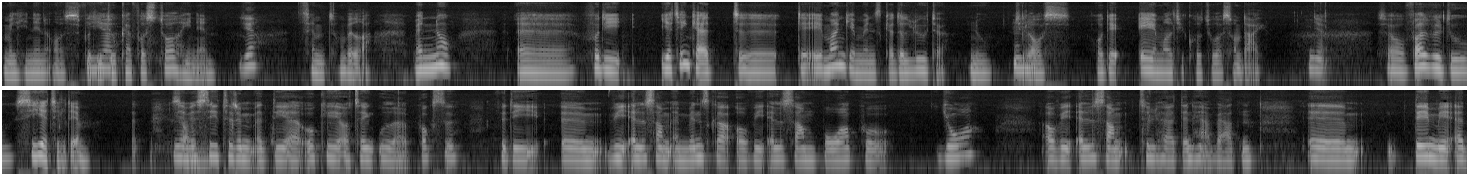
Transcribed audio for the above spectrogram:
med hinanden også, fordi Ja. du kan forstå hinanden Ja, som, som bedre. Men nu, uh, fordi jeg tænker, at uh, det er mange mennesker, der lytter nu mm. til os, og det er multikultur som dig. ja. Så hvad vil du sige til dem? Jeg vil Som- sige til dem, at det er okay at tænke ud af bokse, fordi øh, vi alle sammen er mennesker, og vi alle sammen bor på jord, og vi alle sammen tilhører den her verden. Øh, det med, at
